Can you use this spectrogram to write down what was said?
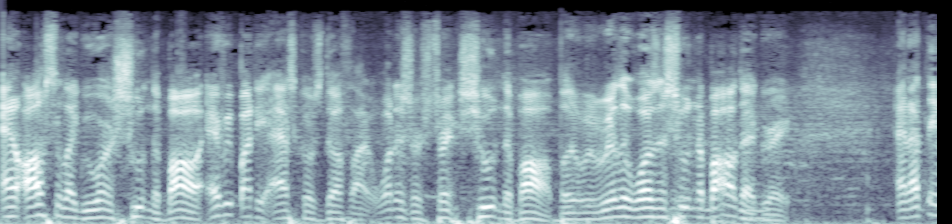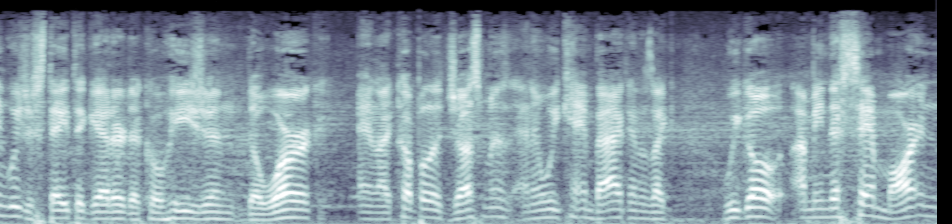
and also like we weren't shooting the ball. Everybody asked Coach Duft like, "What is our strength? Shooting the ball," but we really wasn't shooting the ball that great. And I think we just stayed together, the cohesion, the work, and like a couple adjustments, and then we came back and it's like we go. I mean, the Saint Martin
